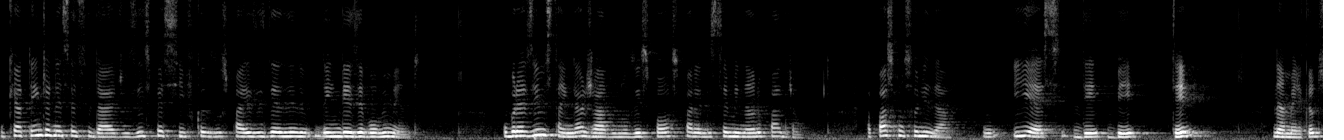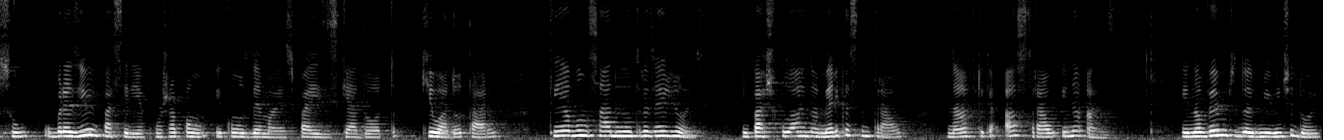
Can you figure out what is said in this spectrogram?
o que atende a necessidades específicas dos países em desenvolvimento. O Brasil está engajado nos esforços para disseminar o padrão. Após consolidar o ISDBT na América do Sul, o Brasil, em parceria com o Japão e com os demais países que, adotam, que o adotaram, tem avançado em outras regiões, em particular na América Central, na África Austral e na Ásia. Em novembro de 2022,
